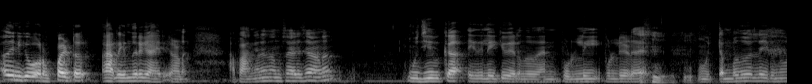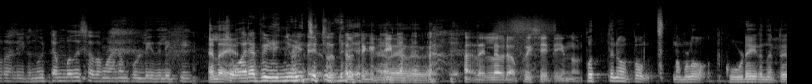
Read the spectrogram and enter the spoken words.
അതെനിക്ക് ഉറപ്പായിട്ട് അറിയുന്നൊരു കാര്യമാണ്. അപ്പോൾ അങ്ങനെ സംസാരിച്ചാണ് മുജീബ്ക്ക ഇതിലേക്ക് വരുന്നത്. പുള്ളി പുള്ളിയുടെ നൂറ്റമ്പത് അല്ല ഇരുന്നൂറ് അല്ല ഇരുന്നൂറ്റമ്പത് ശതമാനം പുള്ളി ഇതിലേക്ക് ചോര പിഴിഞ്ഞൊഴിച്ചിട്ടുണ്ട് അതെല്ലാവരും അപ്രീഷിയേറ്റ് ചെയ്യുന്നുണ്ട്. ഒപ്പത്തിനൊപ്പം നമ്മൾ കൂടെ ഇരുന്നിട്ട്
